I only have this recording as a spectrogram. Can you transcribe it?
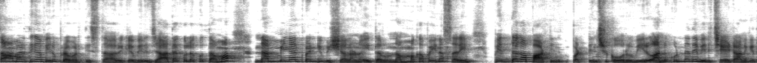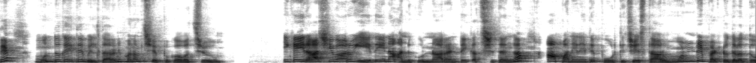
సామర్థ్యంగా వీరు ప్రవర్తిస్తారు. ఇక వీరి జాతకులకు తమ నమ్మినటువంటి విషయాలను ఇతరులు నమ్మకపోయినా సరే పెద్దగా పాటి పట్టించుకోరు. వీరు అనుకున్నది వీరు చేయడానికైతే ముందుకైతే వెళ్తారని మనం చెప్పుకోవచ్చు. ఇక ఈ రాశి వారు ఏదైనా అనుకున్నారంటే ఖచ్చితంగా ఆ పనినైతే పూర్తి చేస్తారు. మొండి పట్టుదలతో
